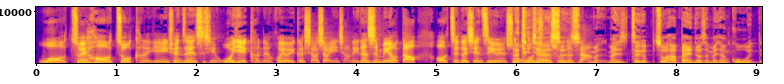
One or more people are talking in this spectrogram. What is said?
我最后做可能演艺圈这件事情，我也可能会有一个小小影响力，但是没有到哦，这个先知预言说那听起来我出书神是的大，蛮蛮这个时候他扮演角色蛮像顾问的，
